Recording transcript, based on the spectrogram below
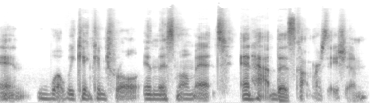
and what we can control in this moment and have this conversation.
